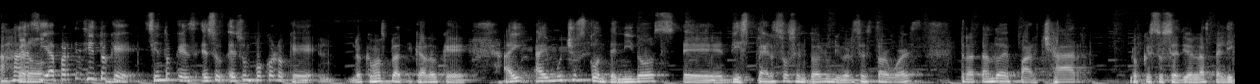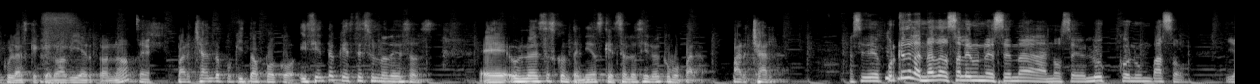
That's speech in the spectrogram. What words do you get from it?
Ajá, Pero... sí, aparte siento que, siento que es, es, un poco lo que, lo que hemos platicado, que hay, hay muchos contenidos eh, dispersos en todo el universo de Star Wars, tratando de parchar lo que sucedió en las películas que quedó abierto, ¿no? Sí. Parchando poquito a poco. Y siento que este es uno de esos. Eh, uno de esos contenidos que solo sirve como para parchar. Así de, ¿por qué de la nada sale en una escena, no sé, Luke con un vaso? Y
